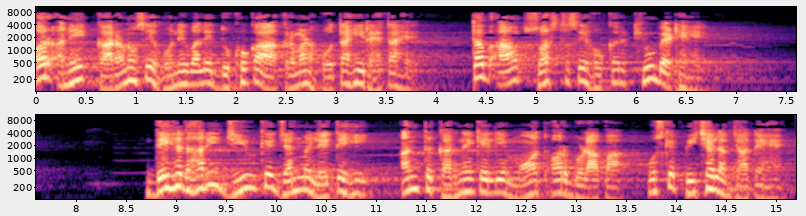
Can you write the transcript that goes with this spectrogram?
और अनेक कारणों से होने वाले दुखों का आक्रमण होता ही रहता है तब आप स्वस्थ से होकर क्यों बैठे हैं? देहधारी जीव के जन्म लेते ही अंत करने के लिए मौत और बुढ़ापा उसके पीछे लग जाते हैं।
